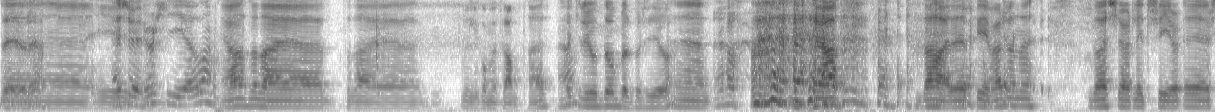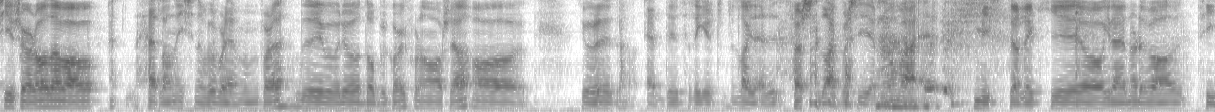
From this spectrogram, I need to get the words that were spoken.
Det gjør det. I- Jeg kjører jo ski jeg, da. Ja, det er det jeg- er ville komme fram til her. Har ikke du gjort dobbelt på ski òg? Eh, Ja. ja, det har jeg skrevet her, skjønner du. Du har kjørt litt ski, eh, sjøl òg. Det var jo heller ikke noe problem for det. Du gjorde jo dobbeltkork for noen år siden, og gjorde edit, så sikkert lagde edit første dag på ski eller noe, med Mistralik og greier når du var ti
